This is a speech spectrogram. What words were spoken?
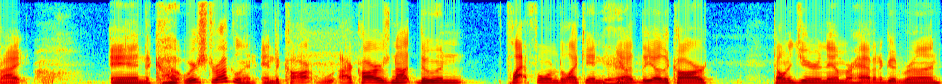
right. And the car, we're struggling, and the car, our car's not doing platformed like in Yeah. you know, the other car. Tony Jr. and them are having a good run,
